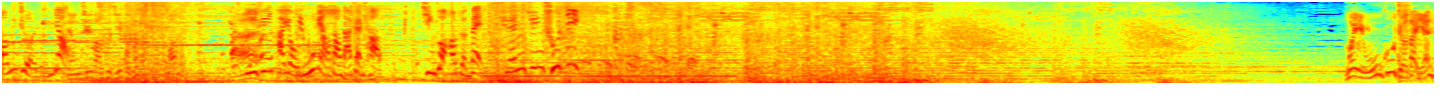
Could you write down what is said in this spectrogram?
王者荣耀，想知道自己怎么死吗？敌军还有五秒到达战场，请做好准备，全军出击！为无辜者代言。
